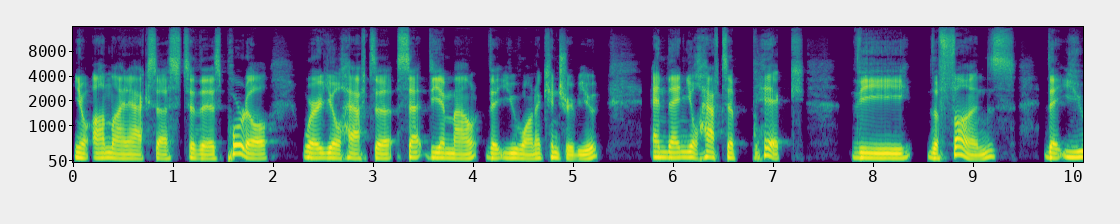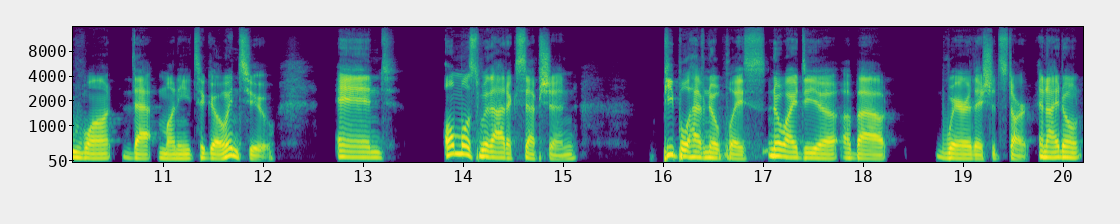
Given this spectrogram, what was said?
you know online access to this portal where you'll have to set the amount that you want to contribute and then you'll have to pick the the funds that you want that money to go into. And almost without exception people have no place no idea about where they should start and i don't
